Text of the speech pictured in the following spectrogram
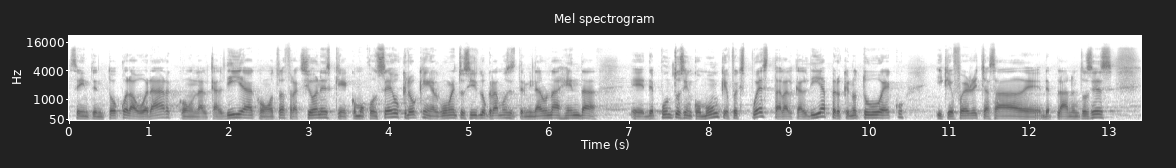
se intentó colaborar con la alcaldía, con otras fracciones, que como consejo creo que en algún momento sí logramos determinar una agenda eh, de puntos en común que fue expuesta a la alcaldía, pero que no tuvo eco y que fue rechazada de, plano. Entonces,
